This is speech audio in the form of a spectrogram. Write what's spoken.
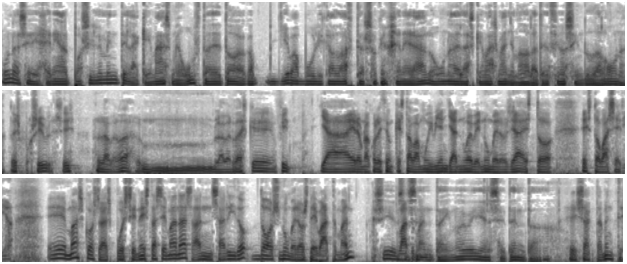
Una serie genial, posiblemente la que más me gusta de todo lo que lleva publicado Aftershock en general o una de las que más me han llamado la atención sin duda alguna. Es posible, sí, la verdad. Mm, La verdad es que, en fin, ya era una colección que estaba muy bien, ya nueve números, ya esto, esto va serio. Eh, más cosas, pues en estas semanas han salido dos números de Batman. Sí, el Batman, 69 y el 70. exactamente.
